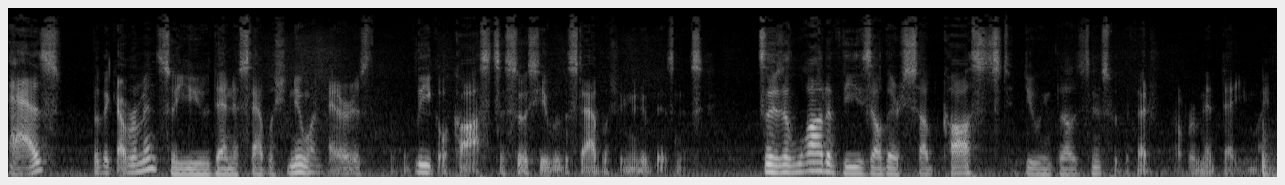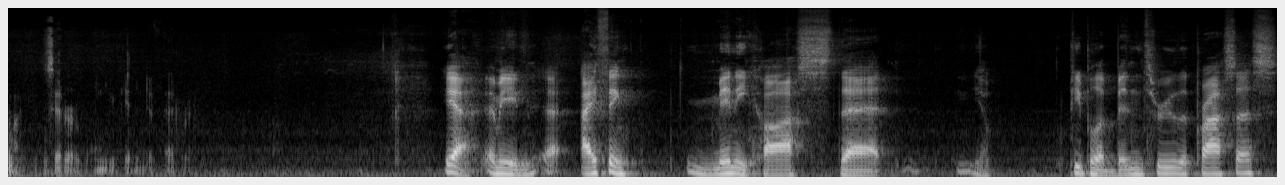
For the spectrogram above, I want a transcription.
as for the government? So you then establish a new one. There is legal costs associated with establishing a new business. So there's a lot of these other sub costs to doing business with the federal government that you might not consider when you get into federal. Yeah, I mean, I think many costs that you know people have been through the process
